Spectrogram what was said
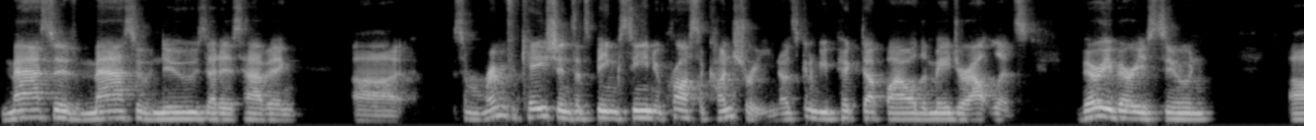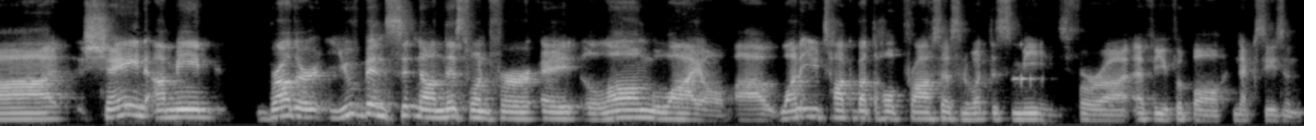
Massive, massive news that is having uh, some ramifications that's being seen across the country. You know, it's going to be picked up by all the major outlets very, very soon. Uh, Shane, I mean, brother, you've been sitting on this one for a long while. Uh, why don't you talk about the whole process and what this means for uh, FAU football next season?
